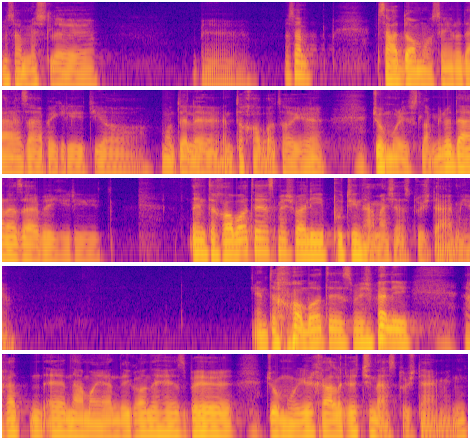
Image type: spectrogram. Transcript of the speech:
مثلا مثل مثلا صدام حسین رو در نظر بگیرید یا مدل انتخابات های جمهوری اسلامی رو در نظر بگیرید. انتخابات اسمش ولی پوتین همش از توش در میاد. انتخابات اسمش ولی فقط نمایندگان حزب جمهوری خلق چین از توش در میاد.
